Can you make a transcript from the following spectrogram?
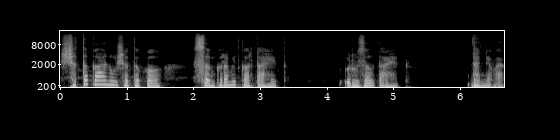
शतकानुशतकं संक्रमित करताहेत रुजवत आहेत धन्यवाद.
